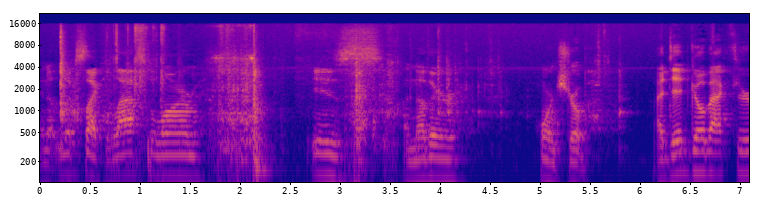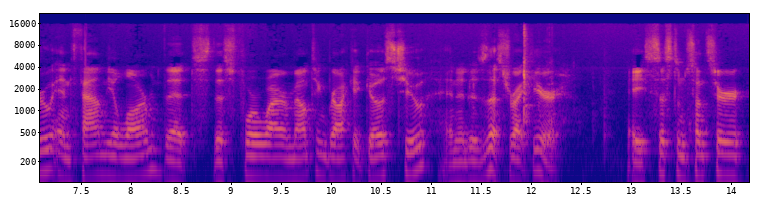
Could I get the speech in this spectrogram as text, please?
and it looks like the last alarm is another horn strobe. I did go back through and found the alarm that this four wire mounting bracket goes to and it is this right here a system sensor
